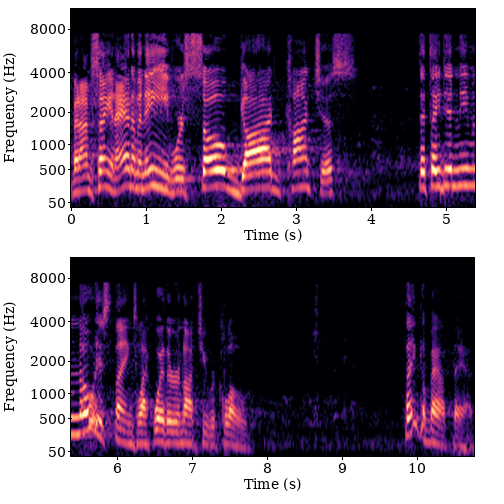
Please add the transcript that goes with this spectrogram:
But I'm saying Adam and Eve were so God conscious that they didn't even notice things like whether or not you were clothed. Think about that.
